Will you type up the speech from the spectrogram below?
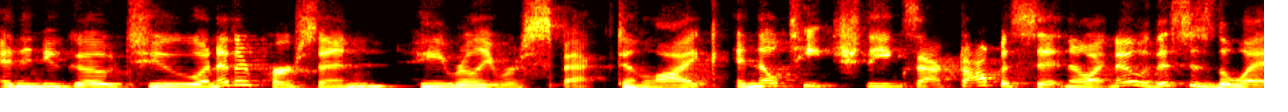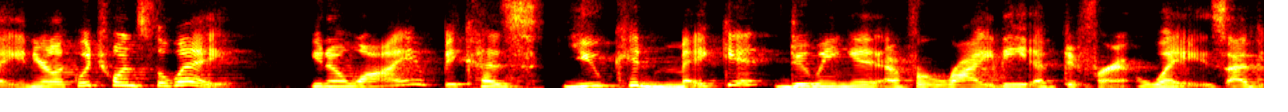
And then you go to another person who you really respect and like, and they'll teach the exact opposite. And they're like, no, this is the way. And you're like, which one's the way? You know why? Because you can make it doing it a variety of different ways. I've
